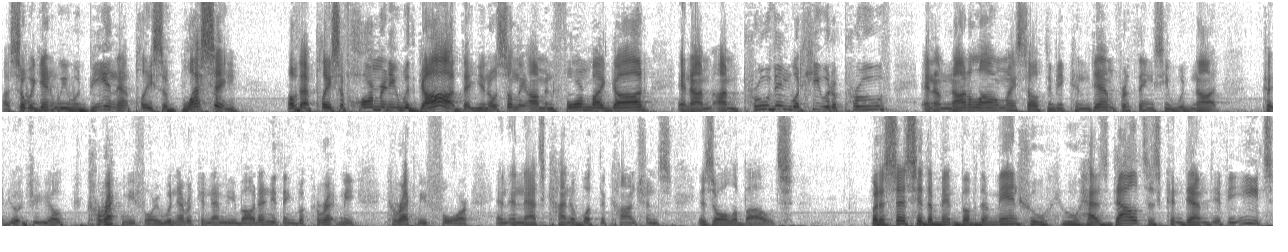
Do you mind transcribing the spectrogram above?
Uh, so again, we would be in that place of blessing, of that place of harmony with God, that, you know, something I'm informed by God, and I'm, I'm proving what He would approve, and I'm not allowing myself to be condemned for things He would not you know, correct me for. He would never condemn me about anything, but correct me, correct me for. And, and that's kind of what the conscience is all about. But it says here, the man, but the man who, who has doubts is condemned if he eats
